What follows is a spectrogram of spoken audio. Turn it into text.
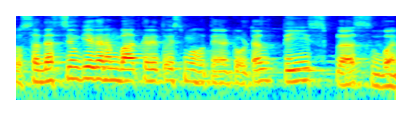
तो सदस्यों की अगर हम बात करें तो इसमें होते हैं टोटल 30 प्लस वन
